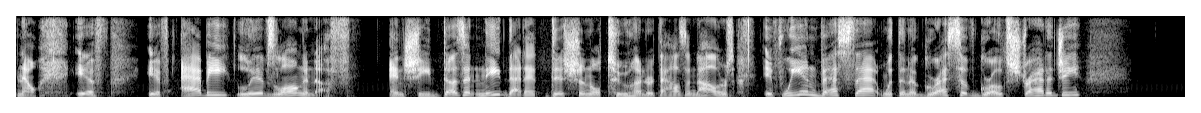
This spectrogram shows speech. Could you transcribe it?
Now, if if Abby lives long enough, and she doesn't need that additional $200,000. If we invest that with an aggressive growth strategy,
